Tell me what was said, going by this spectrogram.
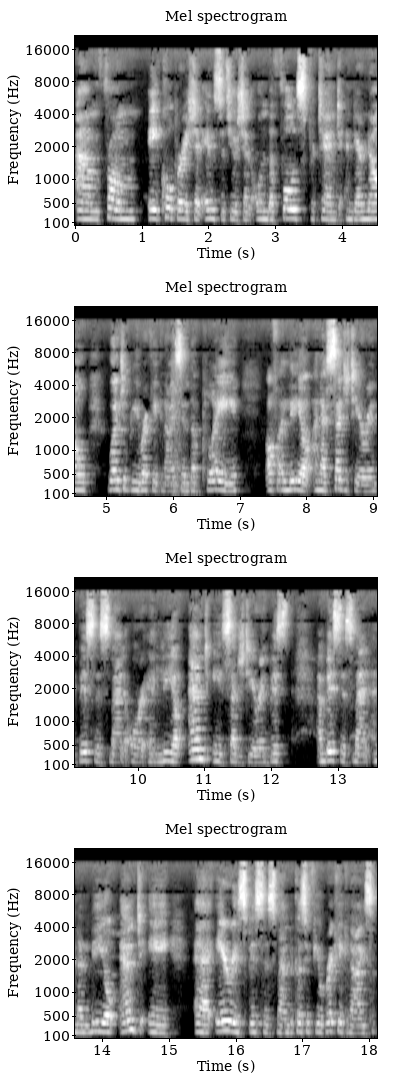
um, from a corporation institution on the false pretend, and they're now going to be recognizing the play of a Leo and a Sagittarian businessman, or a Leo and a Sagittarian bus a businessman, and a Leo and a uh, Aries businessman. Because if you recognize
